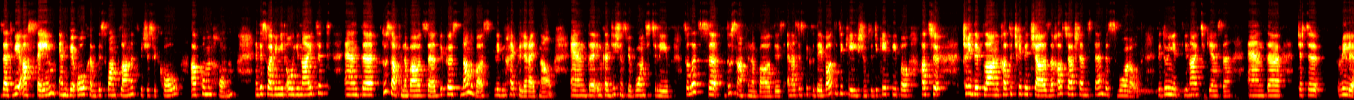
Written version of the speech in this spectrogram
that we are same and we all have this one planet, which is we call our common home. And this is why we need all united and uh, do something about that because none of us living happily right now and uh, in conditions we want to live. So let's uh, do something about this. And as I speak today about education, to educate people how to treat the planet, how to treat each other, how to actually understand this world. We're doing it unite together and uh, just to really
